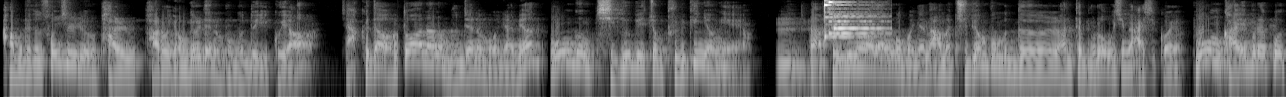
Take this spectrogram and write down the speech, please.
아무래도 손실료로 발- 바로 연결되는 부분도 있고요. 자, 그 다음 또 하나는 문제는 뭐냐면 보험금 지급이 좀 불균형이에요. 음. 아, 불균형하다는 건 뭐냐면 아마 주변 분들한테 물어보시면 아실 거예요. 보험 가입을 했고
